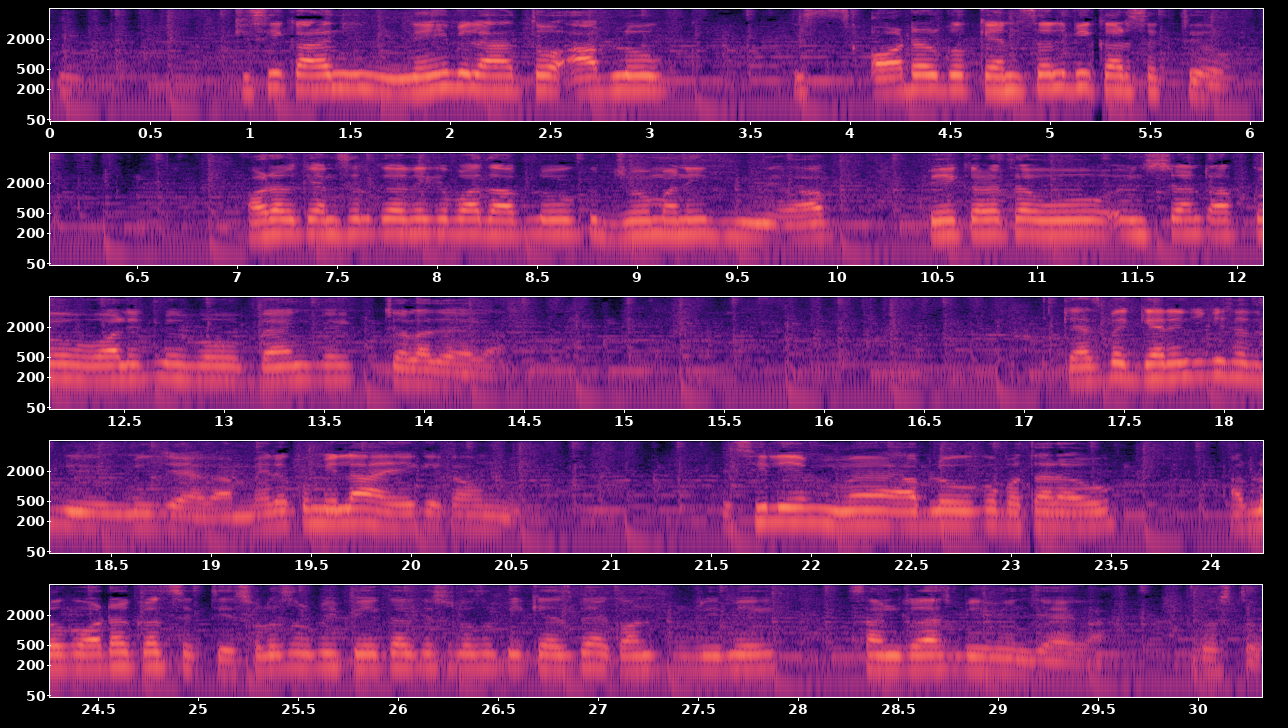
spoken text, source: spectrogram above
किसी कारण नहीं मिला तो आप लोग इस ऑर्डर को कैंसिल भी कर सकते हो। ऑर्डर कैंसिल करने के बाद आप लोग जो मनी आप पे करा था, वो इंस्टेंट आपको वॉलेट में, वो बैंक में चला जाएगा। कैशबैक गारंटी के साथ मिल जाएगा। मेरे को मिला है एक अकाउंट में। इसीलिए मैं आप लोगों को बता रहा हूँ। आप लोग ऑर्डर कर सकते हैं। सोलह सौ रुपये पे करके सोलह सौ रुपये कैशबैक अकाउंट में सनग्लास भी मिल जाएगा दोस्तों।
